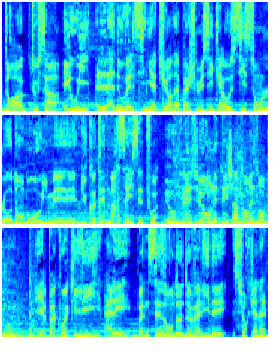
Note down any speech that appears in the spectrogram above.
drogue, tout ça. Et oui, la nouvelle signature d'Apache Music a aussi son lot d'embrouilles, mais du côté de Marseille cette fois. Et ouvre les yeux, on est déjà dans les embrouilles. Y a pas que moi qui le dis. Allez, bonne saison 2 de Validé sur Canal+.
